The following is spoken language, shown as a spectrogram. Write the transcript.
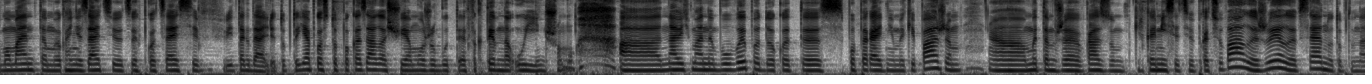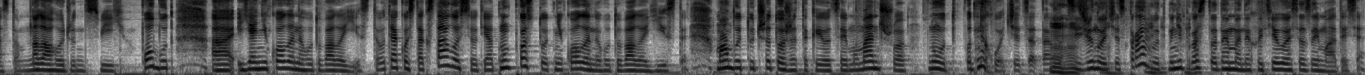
моментами організацією цих процесів і так далі. Тобто я просто просто показала, що я можу бути ефективна у іншому. А навіть в мене був випадок, от е, з попереднім екіпажем. Ми там вже разом кілька місяців працювали, жили, все. Ну тобто, в нас там налагоджений свій побут. І я ніколи не готувала їсти. От якось так сталося. От я ну просто от ніколи не готувала їсти. Мабуть, тут ще теж такий оцей момент, що ну от, от не хочеться там uh-huh. ці жіночі справи. От мені просто ними не хотілося займатися.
